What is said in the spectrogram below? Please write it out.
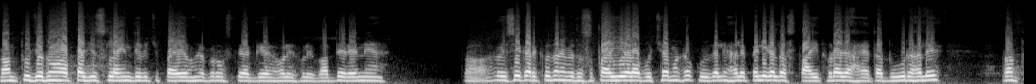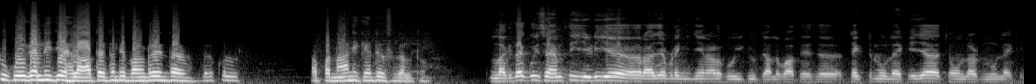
ਪਰੰਤੂ ਜਦੋਂ ਆਪਾਂ ਜਿਸ ਲਾਈਨ ਦੇ ਵਿੱਚ ਪਏ ਹੋਏ ਪਰ ਉਸ ਤੇ ਅੱਗੇ ਹੌਲੀ ਹੌਲੀ ਵਧਦੇ ਰਹਿੰਦੇ ਆ ਤਾਂ ਇਸੇ ਕਰਕੇ ਉਹਨਾਂ ਨੇ ਮੈਨੂੰ 27 ਵਾਲਾ ਪੁੱਛਿਆ, ਮੈਂ ਕਿਹਾ ਕੋਈ ਗੱਲ ਨਹੀਂ, ਹਲੇ ਪਹਿਲੀ ਗੱਲ ਤਾਂ 27 ਥੋੜਾ ਜਿਹਾ ਹੈ ਤਾਂ ਦੂਰ ਹਲੇ। ਪਰੰਤੂ ਕੋਈ ਗੱਲ ਨਹੀਂ, ਜੇ ਹਾਲਾਤ ਇਦਾਂ ਦੇ ਬਣ ਰਹੇ ਤਾਂ ਬਿਲਕੁਲ ਆਪਾਂ ਨਾ ਨਹੀਂ ਕਹਿੰਦੇ ਉਸ ਗੱਲ ਤੋਂ। ਲੱਗਦਾ ਕੋਈ ਸਹਿਮਤੀ ਜਿਹੜੀ ਹੈ ਰਾਜਾ ਬੜਿੰਗ ਜੀ ਨਾਲ ਹੋਈ ਕੋਈ ਗੱਲਬਾਤ ਇਸ ਟਿਕਟ ਨੂੰ ਲੈ ਕੇ ਜਾਂ ਚੋਣ ਲੜਨ ਨੂੰ ਲੈ ਕੇ?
